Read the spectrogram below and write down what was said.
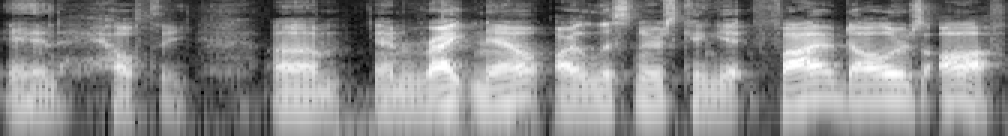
and healthy. Um, and right now, our listeners can get $5 off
